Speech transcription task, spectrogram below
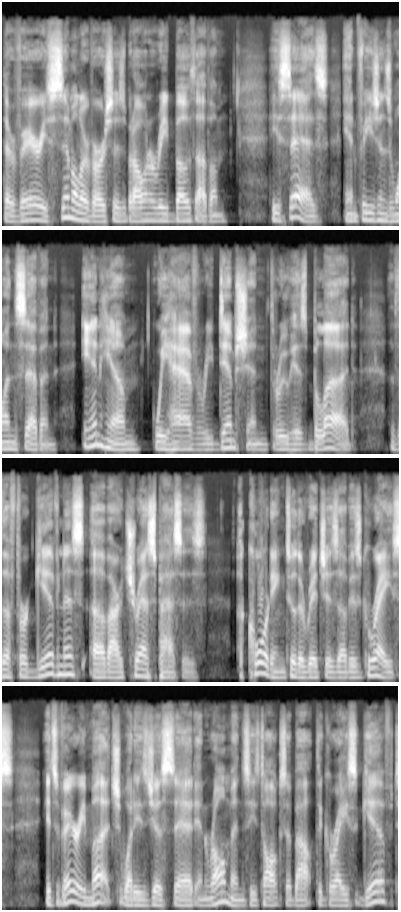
They're very similar verses, but I want to read both of them. He says in Ephesians 1 7, In him we have redemption through his blood the forgiveness of our trespasses according to the riches of his grace. It's very much what he's just said in Romans. He talks about the grace gift.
